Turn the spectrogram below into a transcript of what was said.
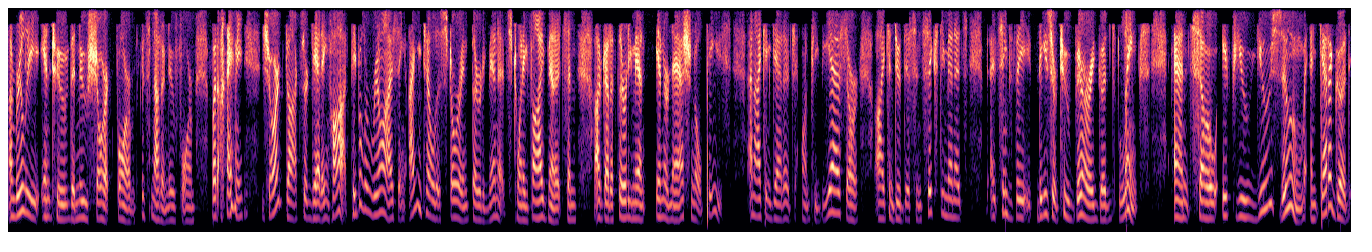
I'm really into the new short form. It's not a new form, but I mean, short docs are getting hot. People are realizing I can tell this story in 30 minutes, 25 minutes, and I've got a 30 minute international piece and I can get it on PBS or I can do this in 60 minutes. It seems the, these are two very good links. And so if you use Zoom and get a good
